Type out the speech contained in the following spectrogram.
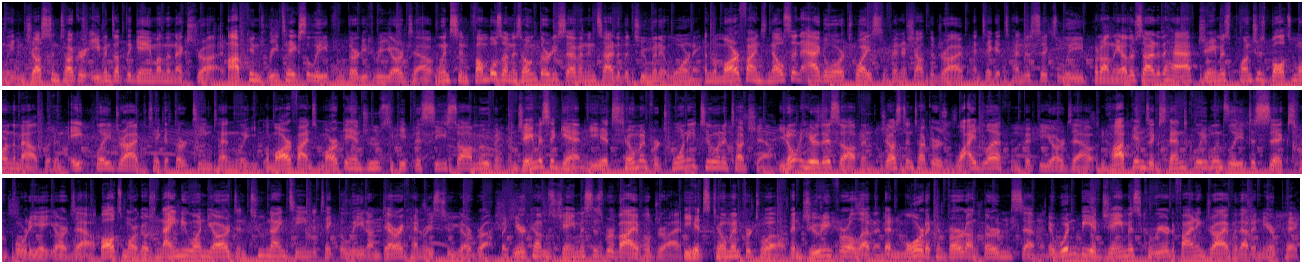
lead. And Justin Tucker evens up the game on the next drive. Hopkins retakes the lead from 33 yards out. Winston fumbles on his own 37 inside of the two minute warning. And Lamar finds Nelson Agholor twice to finish out the drive and take a 10 6 lead. But on the other side of the half, Jameis punches Baltimore in the mouth with an eight play drive to take a 13 10 lead. Lamar finds Mark Andrews to keep the seesaw moving. And Jameis again, he hits Tillman for 22 and a touchdown. You don't hear this often. Justin Tucker is wide left from 50 yards out, and Hopkins extends Cleveland's lead to six from 48 yards out. Baltimore goes 91 yards and 219 to take the lead on Derrick Henry's two-yard rush. But here comes Jameis's revival drive. He hits Tillman for 12, then Jeudy for 11, then Moore to convert on third and seven. It wouldn't be a Jameis career-defining drive without a near pick.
